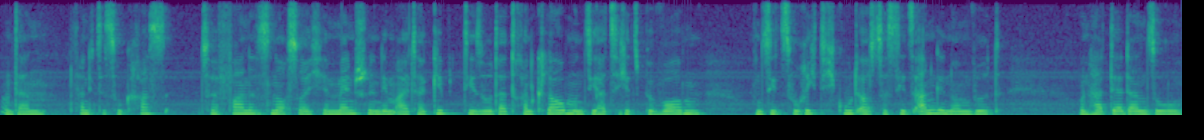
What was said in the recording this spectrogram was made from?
Und dann fand ich das so krass zu erfahren, dass es noch solche Menschen in dem Alter gibt, die so daran glauben und sie hat sich jetzt beworben und sieht so richtig gut aus, dass sie jetzt angenommen wird und hat der dann so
